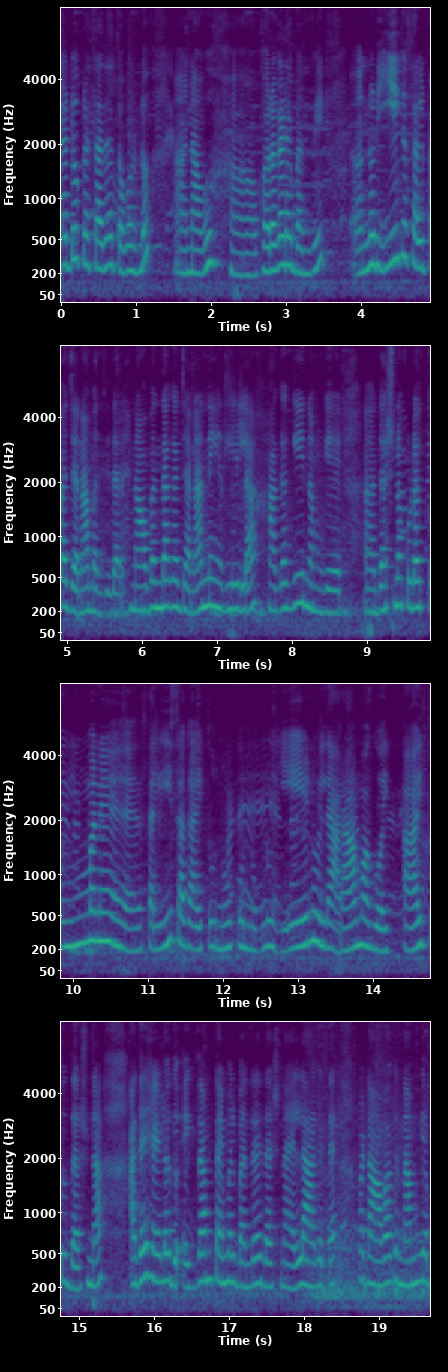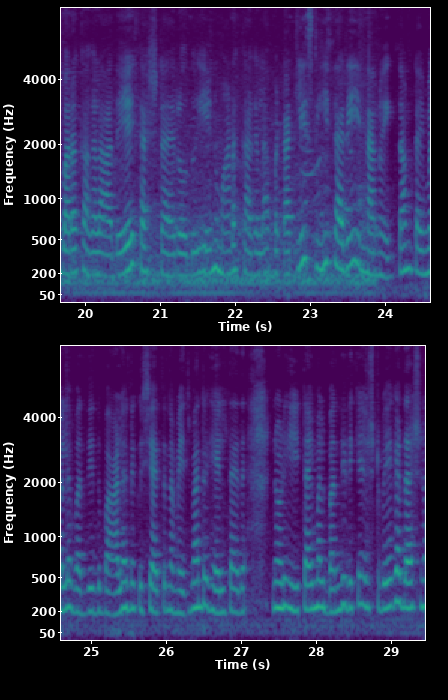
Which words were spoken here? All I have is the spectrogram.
ಲಡ್ಡು ಪ್ರಸಾದ ತಗೊಂಡು ನಾವು ಹೊರಗಡೆ ಬಂದ್ವಿ. ನೋಡಿ, ಈಗ ಸ್ವಲ್ಪ ಜನ ಬಂದಿದ್ದಾರೆ. ನಾವು ಬಂದಾಗ ಜನನೇ ಇರಲಿಲ್ಲ. ಹಾಗಾಗಿ ನಮಗೆ ದರ್ಶನ ಕೂಡ ತುಂಬಾ ಸಲೀಸಾಗಾಯಿತು. ನೂಕು, ನುಗ್ಲು ಏನೂ ಇಲ್ಲದೆ ಆರಾಮಾಗಿ ಹೋಯ್, ಆಯಿತು ದರ್ಶನ. ಅದೇ ಹೇಳೋದು ಎಕ್ಸಾಮ್ ಟೈಮಲ್ಲಿ ಬಂದರೆ ದರ್ಶನ ಎಲ್ಲ ಆಗುತ್ತೆ. ಬಟ್ ಆವಾಗ ನಮಗೆ ಬರೋಕ್ಕಾಗಲ್ಲ. ಅದೇ ಕಷ್ಟ ಇರೋದು. ಏನು ಮಾಡೋಕ್ಕಾಗಲ್ಲ. ಬಟ್ ಅಟ್ಲೀಸ್ಟ್ ಈ ಸಾರಿ ನಾನು ಎಕ್ಸಾಮ್ ಟೈಮಲ್ಲೇ ಬಂದಿದ್ದು ಭಾಳನೇ ಖುಷಿ ಆಯಿತು. ನಮ್ಮ ಯಜಮಾನ್ರಿಗೆ ಹೇಳ್ತಾ ಇದೆ ನೋಡಿ, ಈ ಟೈಮಲ್ಲಿ ಬಂದಿದ್ದಕ್ಕೆ ಎಷ್ಟು ಬೇಗ ದರ್ಶನ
